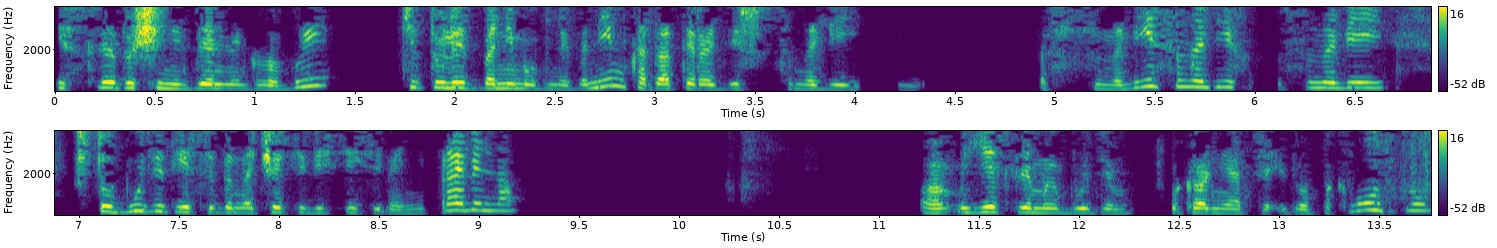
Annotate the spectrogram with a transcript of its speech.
из следующей недельной главы, Китулит Баним Баним, когда ты родишь сыновей сыновей сыновей, сыновей, что будет, если вы начнете вести себя неправильно, если мы будем поклоняться идолопоклонству.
